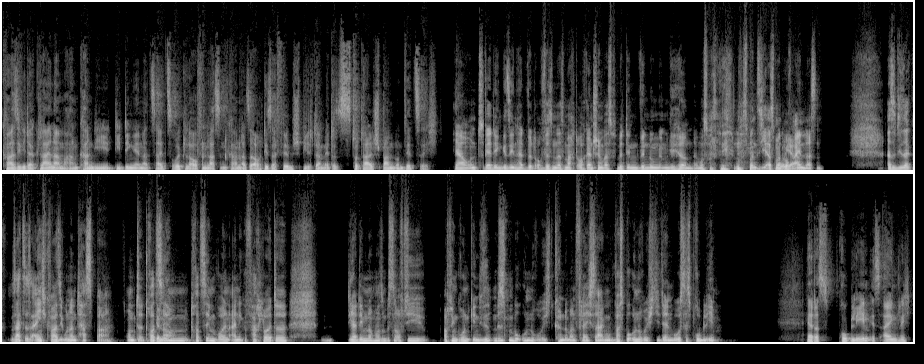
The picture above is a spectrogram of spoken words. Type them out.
quasi wieder kleiner machen kann, die die Dinge in der Zeit zurücklaufen lassen kann? Also auch dieser Film spielt damit. Das ist total spannend und witzig. Ja, und wer den gesehen hat, wird auch wissen, das macht auch ganz schön was mit den Windungen im Gehirn. Da muss man, muss man sich erstmal oh, drauf ja. einlassen. Also dieser Satz ist eigentlich quasi unantastbar. Und äh, trotzdem, genau. trotzdem wollen einige Fachleute ja dem nochmal so ein bisschen auf die auf den Grund gehen. Die sind ein bisschen beunruhigt, könnte man vielleicht sagen. Was beunruhigt die denn? Wo ist das Problem? Ja, das Problem ist eigentlich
